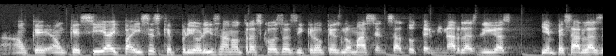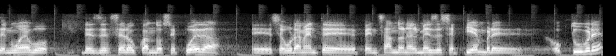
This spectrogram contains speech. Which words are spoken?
aunque, aunque sí hay países que priorizan otras cosas y creo que es lo más sensato terminar las ligas y empezarlas de nuevo desde cero cuando se pueda. Eh, seguramente pensando en el mes de septiembre, octubre.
